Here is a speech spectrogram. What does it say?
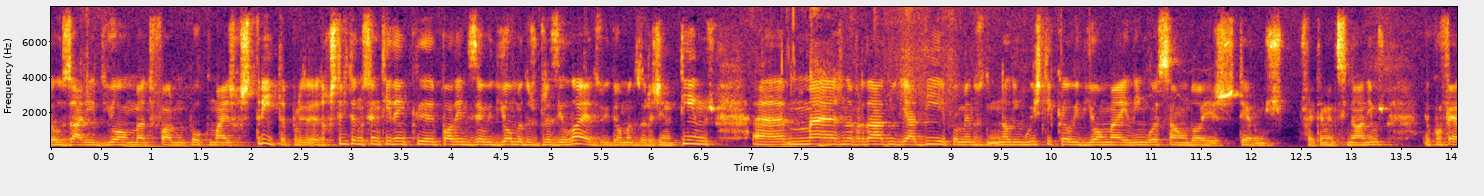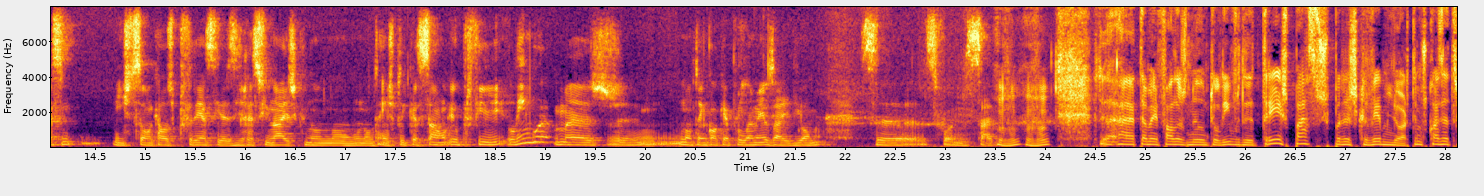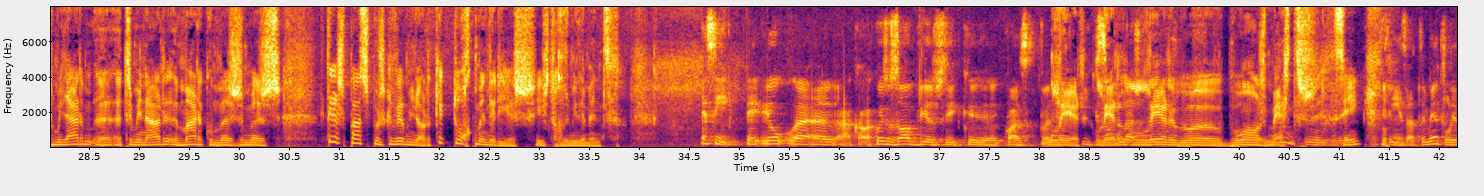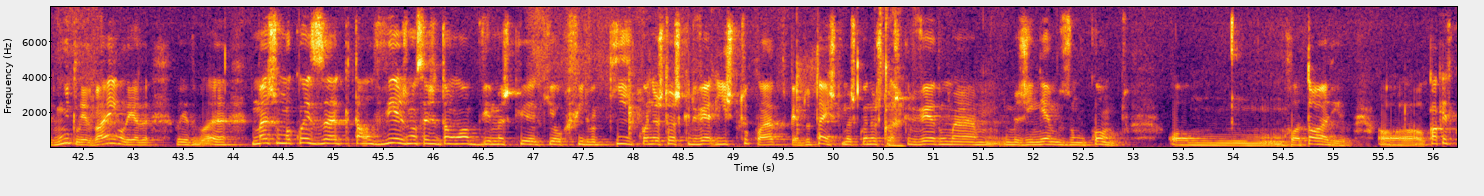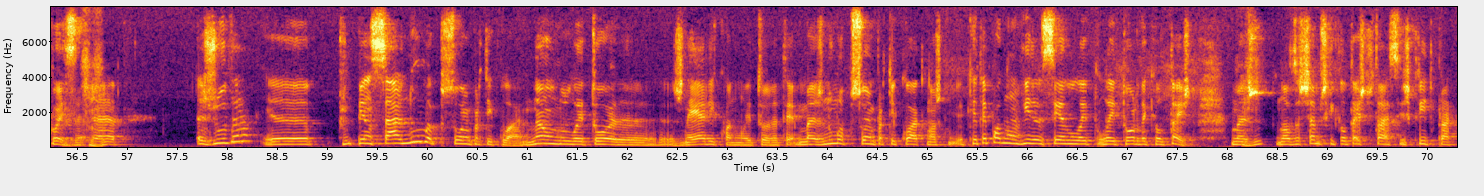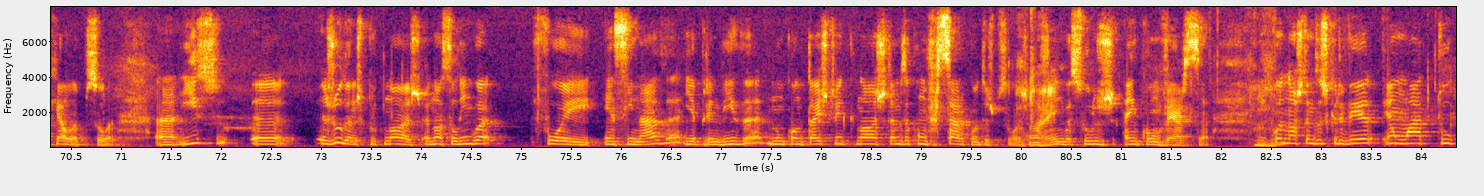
usar idioma de forma um pouco mais restrita, restrita no sentido em que podem dizer o idioma dos brasileiros, o idioma dos argentinos, ah, mas na verdade no dia a dia, pelo menos na linguística, o idioma e língua são dois termos perfeitamente sinónimos. Eu confesso, isto são aquelas preferências irracionais que não, não, não têm explicação. Eu prefiro língua, mas uh, não tenho qualquer problema em usar idioma se, se for necessário. Uhum, uhum. Ah, também falas no teu livro de três passos para escrever melhor. Estamos quase a terminar, a terminar Marco, mas, mas três passos para escrever melhor. O que é que tu recomendarias, isto resumidamente? É assim, eu, há, coisas óbvias e que quase que. Ler, que ler, ler bons mestres, sim? Sim, exatamente, ler muito, ler bem, ler, ler. Mas uma coisa que talvez não seja tão óbvia, mas que, que eu refiro aqui, quando eu estou a escrever, isto, claro, depende do texto, mas quando eu estou claro. a escrever uma, imaginemos um conto, ou um relatório, ou qualquer coisa, uhum. ajuda. Pensar numa pessoa em particular, não no leitor uh, genérico ou no leitor até, mas numa pessoa em particular que nós que até pode não vir a ser o leitor daquele texto, mas uhum. nós achamos que aquele texto está a ser escrito para aquela pessoa. Uh, e isso uh, ajuda-nos porque nós a nossa língua foi ensinada e aprendida num contexto em que nós estamos a conversar com outras pessoas. Okay. A nossa língua surge em conversa. Uhum. E quando nós estamos a escrever é um ato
